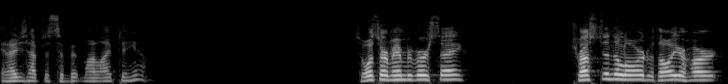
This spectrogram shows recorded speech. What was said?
and I just have to submit my life to Him. So, what's our memory verse say? Trust in the Lord with all your heart,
